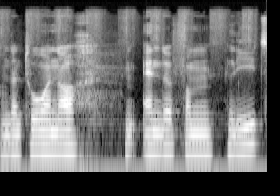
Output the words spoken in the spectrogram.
Und dann tun wir noch am Ende vom Lied,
